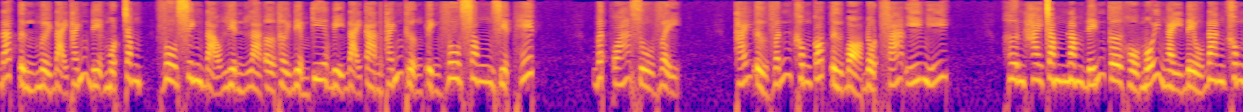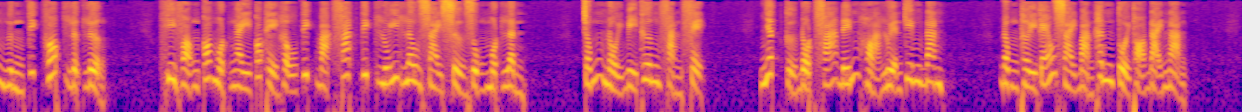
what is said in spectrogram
Đã từng mười đại thánh địa một trong, vô sinh đạo liền là ở thời điểm kia bị đại càn thánh thượng tỉnh vô song diệt hết. Bất quá dù vậy, thái tử vẫn không có từ bỏ đột phá ý nghĩ. Hơn 200 năm đến cơ hồ mỗi ngày đều đang không ngừng tích góp lực lượng. Hy vọng có một ngày có thể hậu tích bạc phát tích lũy lâu dài sử dụng một lần. Chống nổi bị thương phản phệ. Nhất cử đột phá đến hỏa luyện kim đan. Đồng thời kéo dài bản thân tuổi thọ đại nạn.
